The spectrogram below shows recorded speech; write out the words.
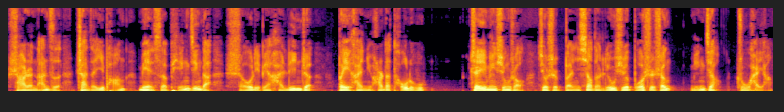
杀人男子站在一旁，面色平静的，手里边还拎着被害女孩的头颅。这名凶手就是本校的留学博士生，名叫朱海洋。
